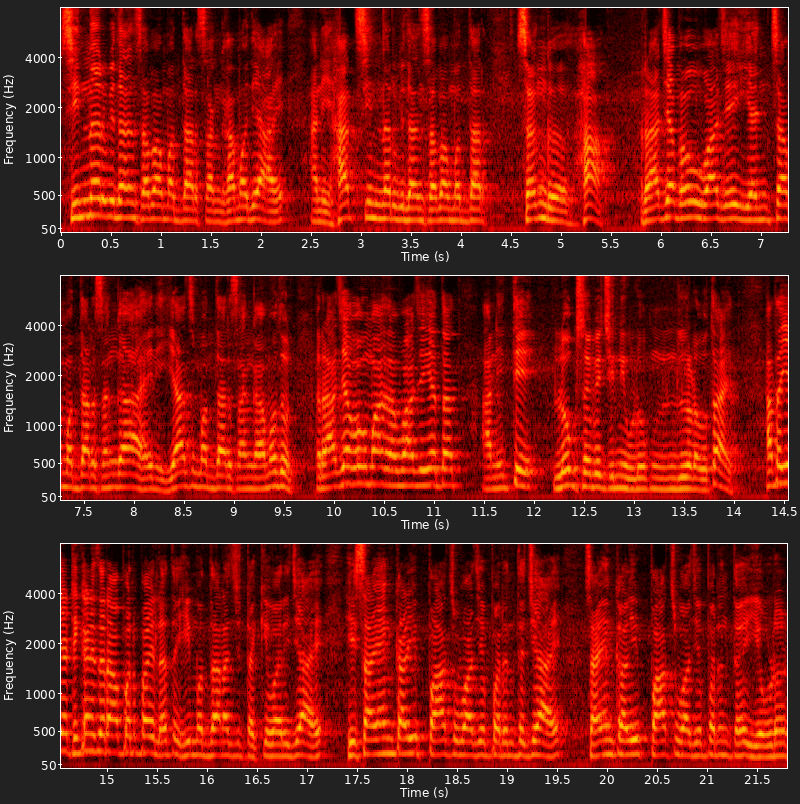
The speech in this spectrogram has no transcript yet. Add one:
सिन्नर विधानसभा मतदारसंघामध्ये आहे आणि हाच सिन्नर विधानसभा मतदारसंघ हा राजाभाऊ वाजे यांचा मतदारसंघ आहे आणि याच मतदारसंघामधून राजाभाऊ मा वाजे येतात आणि ते लोकसभेची निवडणूक लढवत आहेत. आता या ठिकाणी जर आपण पाहिलं तर ही मतदानाची टक्केवारी जी आहे ही सायंकाळी पाच वाजेपर्यंत जी आहे सायंकाळी पाच वाजेपर्यंत एवढं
